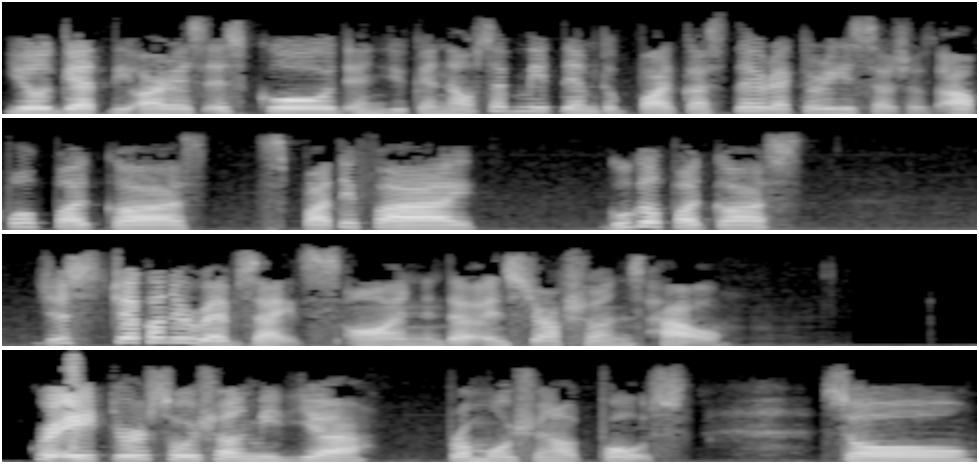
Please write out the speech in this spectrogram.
you'll get the RSS code and you can now submit them to podcast directories such as Apple Podcasts, Spotify, Google Podcasts. Just check on their websites on the instructions how. Create your social media promotional post. So,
